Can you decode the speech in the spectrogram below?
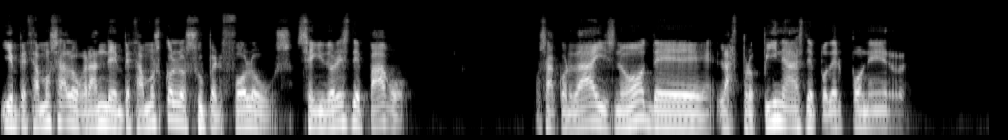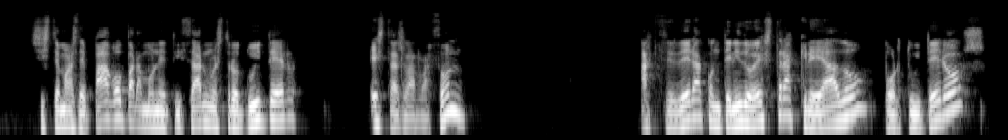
Y empezamos a lo grande, empezamos con los super follows, seguidores de pago. ¿Os acordáis, no? De las propinas, de poder poner sistemas de pago para monetizar nuestro Twitter. Esta es la razón. Acceder a contenido extra creado por tuiteros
